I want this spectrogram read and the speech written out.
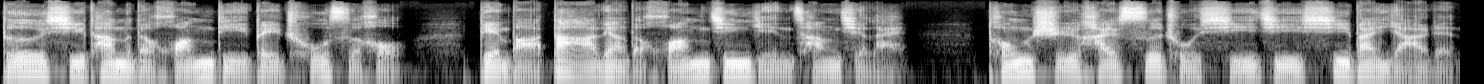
得悉他们的皇帝被处死后。便把大量的黄金隐藏起来，同时还四处袭击西班牙人。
